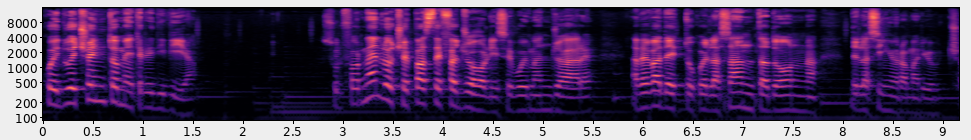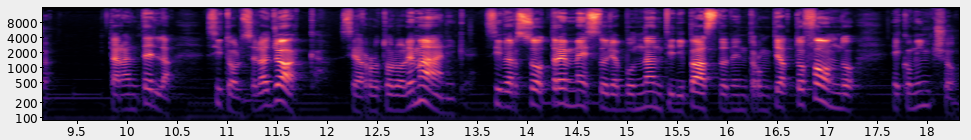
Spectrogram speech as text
quei 200 metri di via. Sul fornello c'è pasta e fagioli se vuoi mangiare, aveva detto quella santa donna della signora Mariuccia. Tarantella si tolse la giacca, si arrotolò le maniche, si versò tre mestoli abbondanti di pasta dentro un piatto fondo e cominciò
